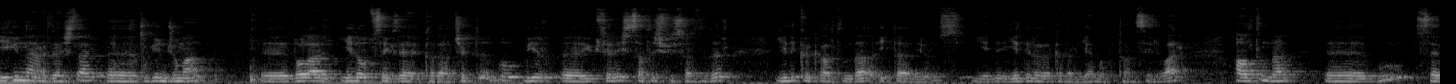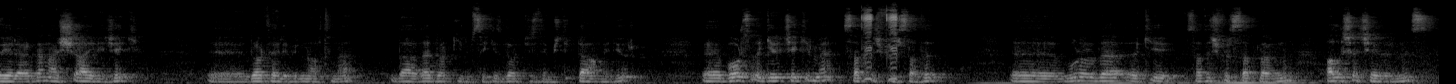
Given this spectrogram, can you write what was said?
İyi günler arkadaşlar. Ee, Bugün Cuma. Ee, Dolar 7.38'e kadar çıktı. Bu bir e, yükseliş satış fırsatıdır. 7.40 altında iddia ediyoruz. 7, 7 lira kadar gelme potansiyeli var. Altında e, bu seviyelerden aşağı inecek. E, 4.51'in altına daha da 4.28 400 demiştik. Devam ediyor. E, Borsada geri çekilme satış fırsatı. E, Buradaki satış fırsatlarını alışa çeviriniz.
